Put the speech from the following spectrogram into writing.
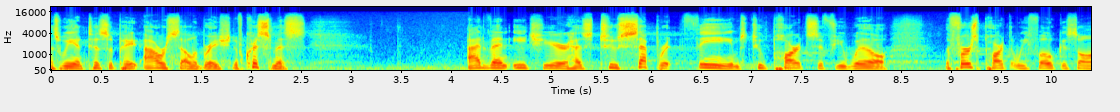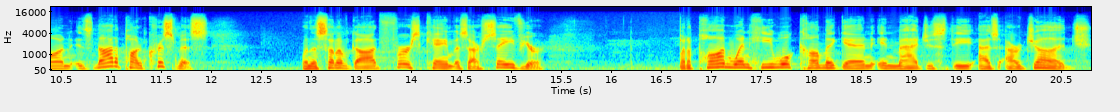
as we anticipate our celebration of Christmas. Advent each year has two separate themes, two parts, if you will. The first part that we focus on is not upon Christmas, when the Son of God first came as our Savior, but upon when He will come again in majesty as our judge.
